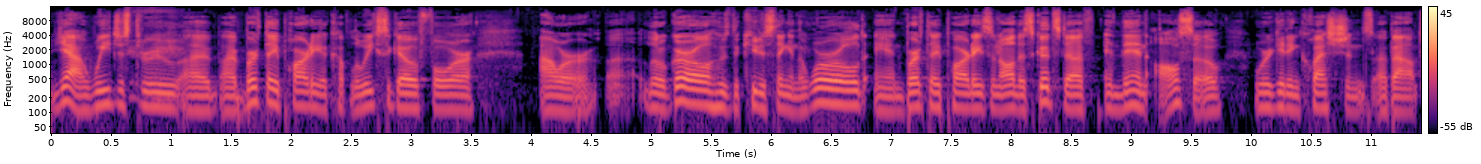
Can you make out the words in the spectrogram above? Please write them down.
yeah, we just threw a, a birthday party a couple of weeks ago for our uh, little girl who's the cutest thing in the world and birthday parties and all this good stuff. And then also we're getting questions about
